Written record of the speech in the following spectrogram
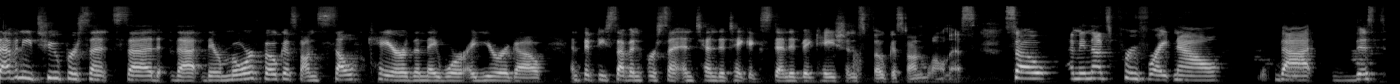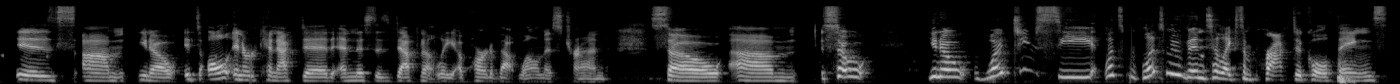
72% said that they're more focused on self care than they were a year ago, and 57% intend to take extended vacations focused on wellness. So, I mean, that's proof right now that this is, um, you know, it's all interconnected, and this is definitely a part of that wellness trend. So, um, so you know what do you see? Let's let's move into like some practical things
